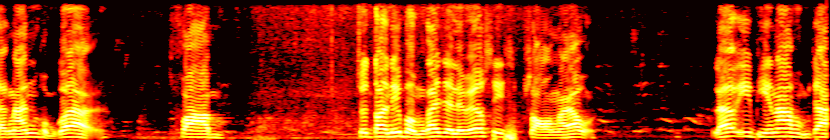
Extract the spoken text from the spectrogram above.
จากนั้นผมก็ฟาร์ม จนตอนนี้ผมกล้จะเลเวล 42 แล้ว แล้ว EP หน้าผมจะ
